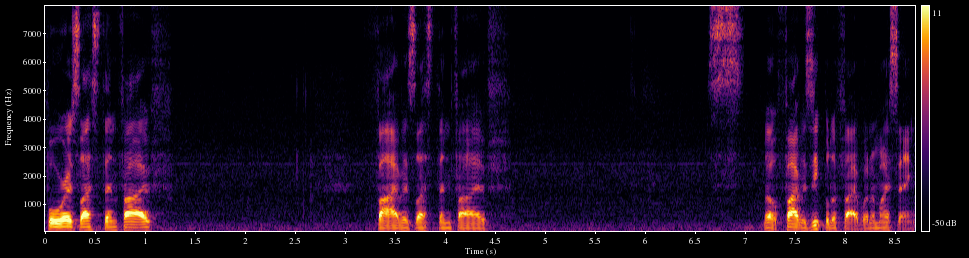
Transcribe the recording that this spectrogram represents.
4 is less than 5. 5 is less than 5. Oh, 5 is equal to 5. What am I saying?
